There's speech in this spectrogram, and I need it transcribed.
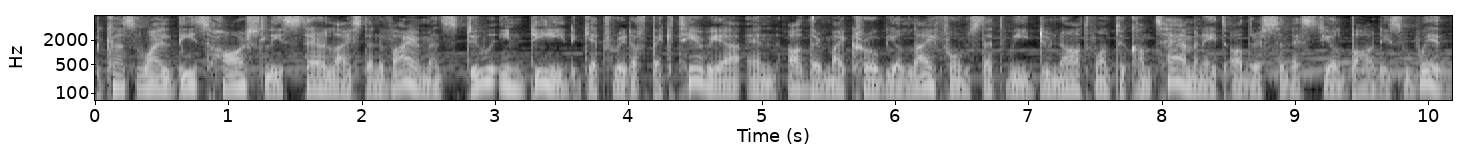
because while these harshly sterilized environments do indeed get rid of bacteria and other microbial life forms that we do not want to contaminate other celestial bodies with,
